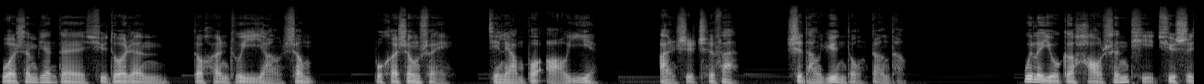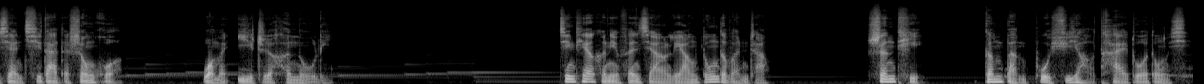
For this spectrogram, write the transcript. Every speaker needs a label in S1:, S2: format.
S1: 我身边的许多人都很注意养生，不喝生水，尽量不熬夜，按时吃饭，适当运动等等。为了有个好身体去实现期待的生活，我们一直很努力。今天和您分享梁冬的文章，身体根本不需要太多东西。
